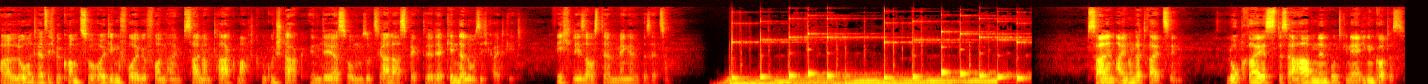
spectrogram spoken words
Hallo und herzlich willkommen zur heutigen Folge von Ein Psalm am Tag macht klug und stark, in der es um soziale Aspekte der Kinderlosigkeit geht. Ich lese aus der Menge Übersetzung. Psalm 113 Lobpreis des erhabenen und gnädigen Gottes.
